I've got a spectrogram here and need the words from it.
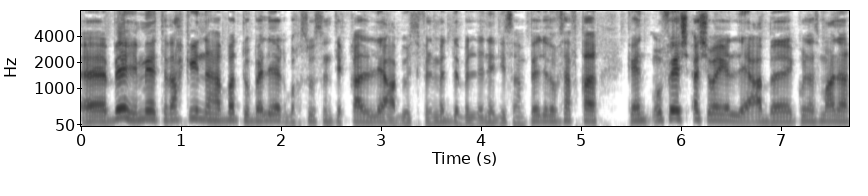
آه باهي maître احكي لنا هبطوا بلاغ بخصوص انتقال اللاعب يوسف المدب لنادي سان بيدرو. صفقة كانت مفاجأة شوية اللاعب. آه، كنا سمعنا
